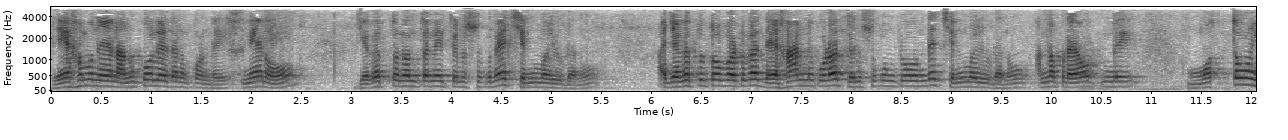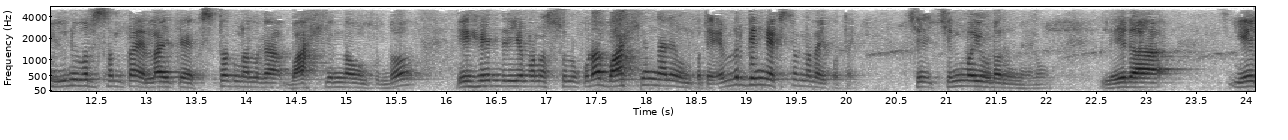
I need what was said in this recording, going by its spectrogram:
దేహము నేను అనుకోలేదనుకోండి నేను జగత్తునంతనే తెలుసుకునే చిన్మయుడను. ఆ జగత్తుతో పాటుగా దేహాన్ని కూడా తెలుసుకుంటూ ఉండే చిన్మయుడను. అన్నప్పుడు ఏమవుతుంది? మొత్తం యూనివర్స్ అంతా ఎలా అయితే ఎక్స్టర్నల్గా బాహ్యంగా ఉంటుందో దేహేంద్రియ మనస్సులు కూడా బాహ్యంగానే ఉండిపోతాయి. ఎవ్రీథింగ్ ఎక్స్టర్నల్ అయిపోతాయి. చిన్మయుడను నేను. లేదా ఏ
